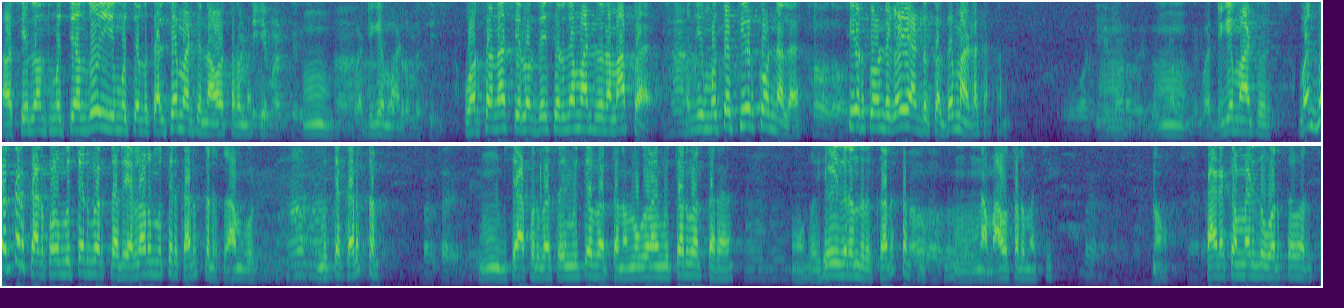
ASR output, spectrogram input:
ಆ ಶೀಲಂತ ಮುತ್ತಂದು ಈ ಮುತ್ತಂದು ಕೆಲಸ ಮಾಡ್ತೀವಿ ನಾವು ಥರ ಮಸಿ ಒಟ್ಟಿಗೆ ಮಾಡಿ ವರ್ಷನ ಶೀಲಂತ ದೇಶದ ಮಾಡ್ತಿದ್ದ ನಮ್ಮ ಅಪ್ಪ. ಈ ಮುತ್ತೆ ತೀರ್ಕೊಂಡಲ್ಲ ತೀರ್ಕೊಂಡು ತೀರ್ಕೊಂಡಗಳು ಎರಡು ಕಲ್ತೆ ಮಾಡ್ಲಕತ್ತಾನ. ಒಟ್ಟಿಗೆ ಮಾಡೋದು ಹ್ಞೂ ಒಟ್ಟಿಗೆ ಮಾಡ್ತೀವಿ ರೀ ಮಂದಿ ಬರ್ತಾರೆ ಕರ್ಕೊಂಡು ಮುತ್ತರು ಬರ್ತಾರೆ ಎಲ್ಲರೂ ಮುತ್ತರು ಕರೆಸ್ತಾರೆ ಸ್ವಾಮಿಗಳು. ಮುತ್ತೆ ಕರೆಸ್ತಾನೆ ಹ್ಞೂ ಶಾಪುರ ಬಸ ಮುತ್ತೆ ಬರ್ತಾನೆ ಮಗಳ ಮುತ್ತರು ಬರ್ತಾರೆ. ಹೇಳಿದ್ರಂದ್ರೆ ಕರೆಸ್ತಾನೆ ಹ್ಞೂ ನಮ್ಮ ಅವತಾರ ಮಚ್ಚಿ. ನಾವು ಕಾರ್ಯಕ್ರಮ ಮಾಡಿದ್ದು ವರ್ಷ ವರ್ಷ.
